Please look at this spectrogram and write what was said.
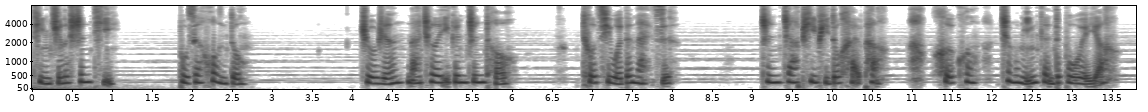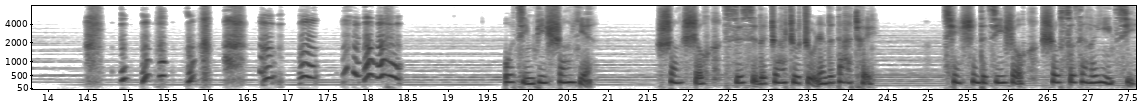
挺直了身体。不再晃动。主人拿出了一根针头，托起我的奶子。针扎屁屁都害怕，何况这么敏感的部位呀！我紧闭双眼，双手死死的抓住主人的大腿，全身的肌肉收缩在了一起，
